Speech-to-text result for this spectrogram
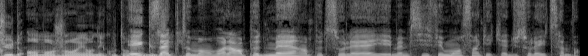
sud en mangeant et en écoutant Exactement. la musique. Voilà, un peu de mer, un peu de soleil. Et même s'il fait moins 5 et qu'il y a du soleil, ça me va.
